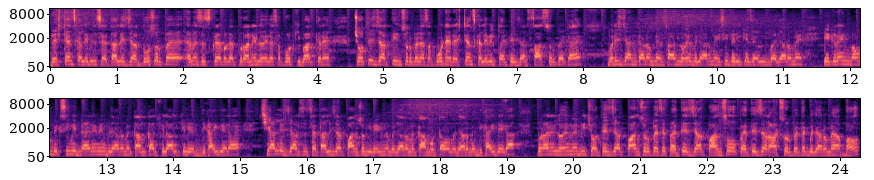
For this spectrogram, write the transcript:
रेजिस्टेंस का लेवल सैंतालीस हज़ार दो सौ रुपये एम एस स्क्रैप अगर पुराने लोहे का सपोर्ट की बात करें, चौंतीस हज़ार तीन सौ रुपये का सपोर्ट है। रेजिस्टेंस का लेवल पैंतीस हज़ार सात सौ रुपये का है। वरिष्ठ जानकारों के अनुसार लोहे बाज़ार में इसी तरीके से बाजारों में एक रेंज बाउंड एक सीमित दायरे में बाजारों में कामकाज फ़िलहाल के लिए दिखाई दे रहा है। छियालीस हज़ार से सैंतालीस हज़ार पाँच सौ की रेंज में बाजारों में काम होता हुआ बाजारों में दिखाई देगा। पुराने लोहे में भी चौंतीस हज़ार पाँच सौ रुपये से पैंतीस हज़ार पाँच सौ, पैंतीस हज़ार आठ सौ रुपये तक बाजारों में आप भाव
